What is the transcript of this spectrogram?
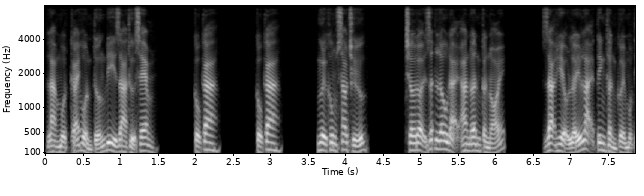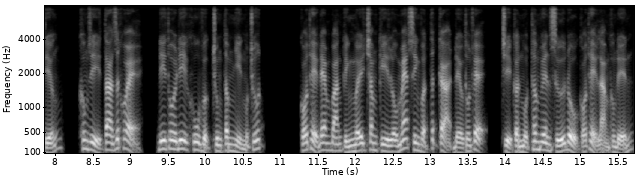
làm một cái hồn tướng đi ra thử xem. Cậu ca cậu ca, người không sao chứ? Chờ đợi rất lâu đại an ân cần nói. Dạ hiệu lấy lại tinh thần cười một tiếng, không gì, ta rất khỏe, đi thôi đi khu vực trung tâm nhìn một chút. Có thể đem bán kính mấy trăm km sinh vật tất cả đều thôn vệ chỉ cần một thâm viên sứ đồ có thể làm không đến.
